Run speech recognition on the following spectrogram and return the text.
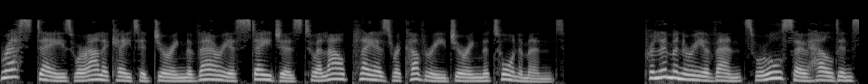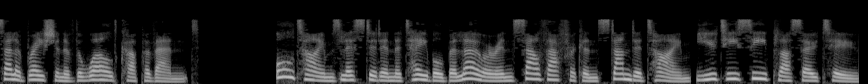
Rest days were allocated during the various stages to allow players recovery during the tournament. Preliminary events were also held in celebration of the World Cup event. All times listed in the table below are in South African Standard Time UTC plus 02.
